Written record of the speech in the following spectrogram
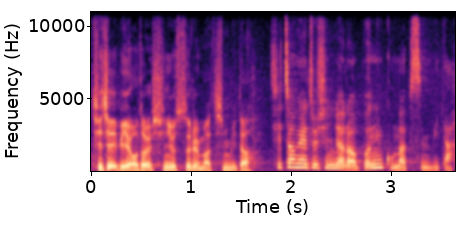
TJB 8시 뉴스를 마칩니다. 시청해주신 여러분 고맙습니다.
